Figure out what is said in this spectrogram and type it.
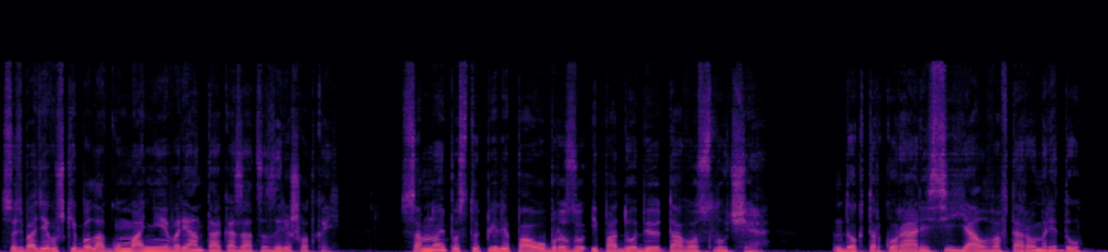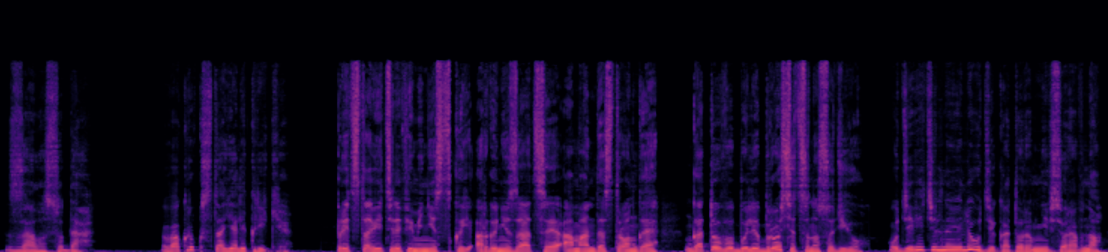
судьба девушки была гуманнее варианта оказаться за решеткой. Со мной поступили по образу и подобию того случая. Доктор Курари сиял во втором ряду зала суда. Вокруг стояли крики. Представители феминистской организации «Аманда Стронга» готовы были броситься на судью. Удивительные люди, которым не все равно.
